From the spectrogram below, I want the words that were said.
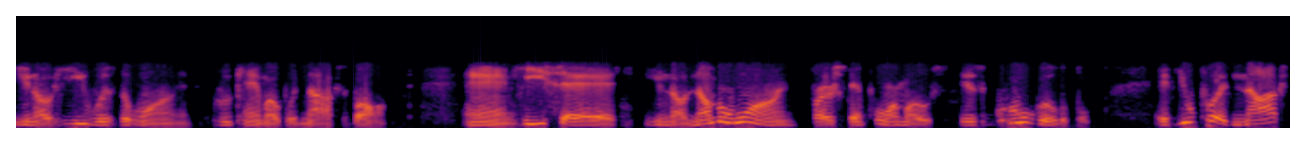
you know, he was the one who came up with Nox Bond. And he said, you know, number one, first and foremost, is Googleable. If you put Nox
